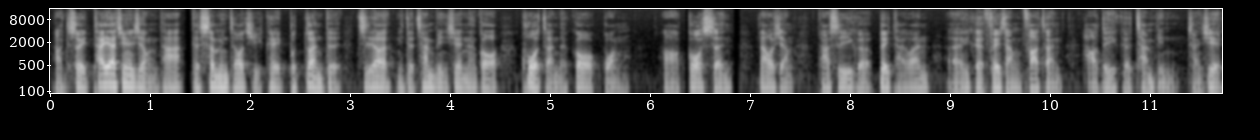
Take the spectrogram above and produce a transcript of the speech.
啊，所以胎压监测系统它的生命周期可以不断的，只要你的产品线能够扩展的够广啊，够深，那我想它是一个对台湾呃一个非常发展好的一个产品产线，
